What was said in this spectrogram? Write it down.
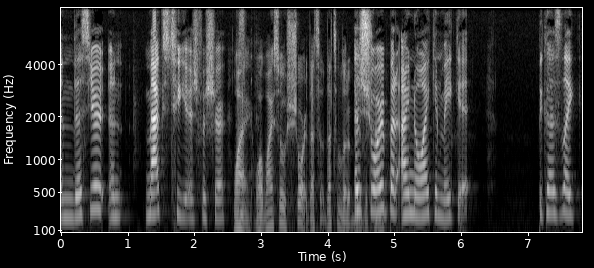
in this year and max two years for sure. Why? Why? Why so short? That's a, that's a little bit. It's short, but I know I can make it because like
